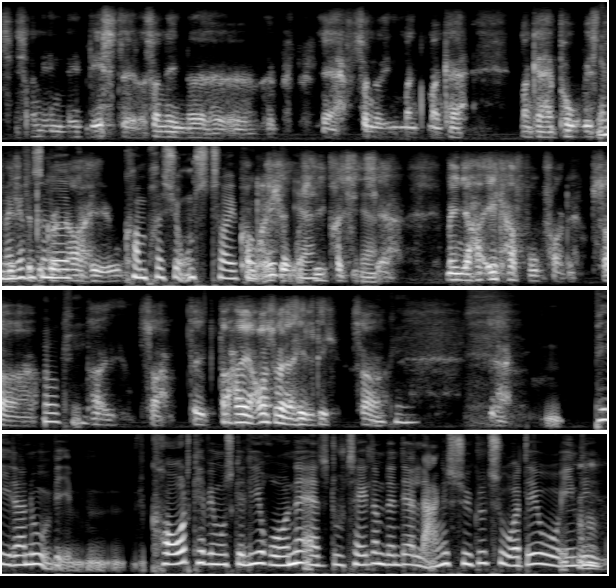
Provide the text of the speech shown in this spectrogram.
til sådan en, en vest, eller sådan en, øh, ja, sådan noget, man, man kan man kan have på, hvis, ja, man hvis kan det få sådan noget at hæve. kompressionstøj på, Kompressions, ikke? Ja. lige præcis, ja. ja. Men jeg har ikke haft brug for det, så, okay. der, så det, der har jeg også været heldig. Så, okay. ja. Peter, nu vi, kort kan vi måske lige runde, at du talte om den der lange cykeltur. Det er jo egentlig mm.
